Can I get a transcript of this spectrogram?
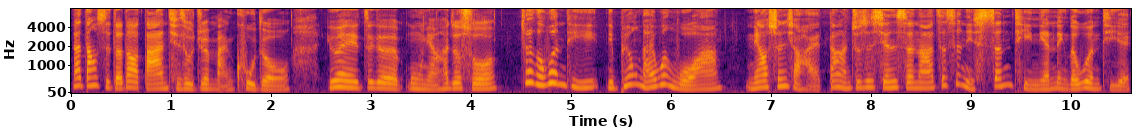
那当时得到答案，其实我觉得蛮酷的哦，因为这个母娘她就说：“这个问题你不用来问我啊，你要生小孩，当然就是先生啊，这是你身体年龄的问题耶，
